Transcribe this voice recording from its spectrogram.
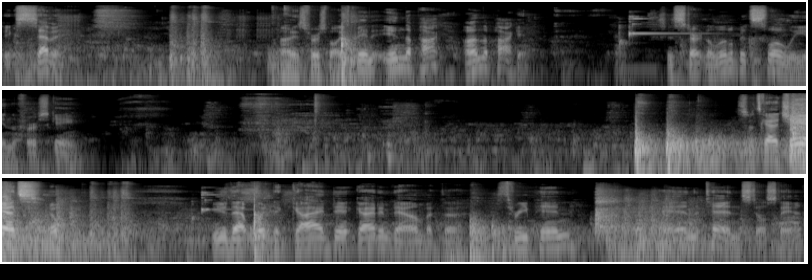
Takes seven on his first ball. He's been in the pocket, on the pocket, since starting a little bit slowly in the first game. So it's got a chance. Nope. Needed that wood to guide it- guide him down, but the three pin and the ten still stand.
